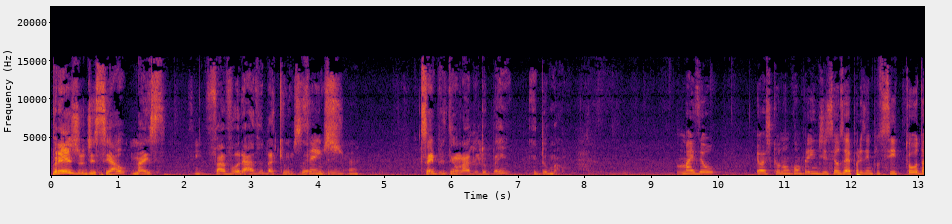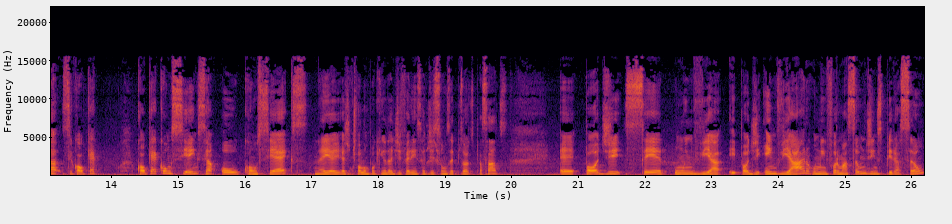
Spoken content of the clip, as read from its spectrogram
prejudicial, mas Sim. favorável daqui a uns anos. Sempre. é. Sempre tem um lado do bem e do mal. Mas eu, eu acho que eu não compreendi, seu Zé, por exemplo, se toda. Se qualquer. Qualquer consciência ou consciex, né? E aí a gente falou um pouquinho da diferença disso nos episódios passados. É, pode ser um enviar. Pode enviar uma informação de inspiração?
